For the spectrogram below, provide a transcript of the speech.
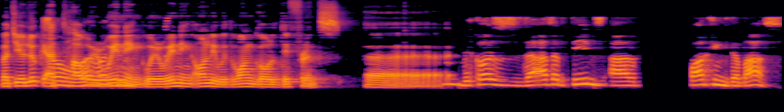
but you look so at how we're winning. You, we're winning only with one goal difference. Uh, because the other teams are parking the bus.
